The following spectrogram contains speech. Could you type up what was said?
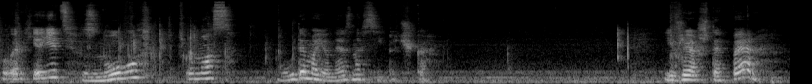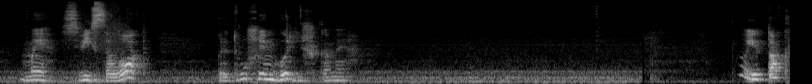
Поверх яєць знову у нас буде майонезна сіточка. І вже аж тепер ми свій салат притрушуємо горішками. Ну і так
